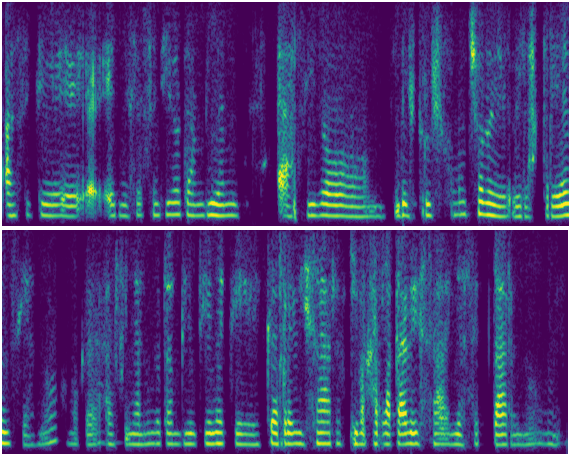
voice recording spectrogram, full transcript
Así que eh, en ese sentido también ha sido, destruyó mucho de, las creencias, ¿no? Como que al final uno también tiene que, que revisar y bajar la cabeza y aceptar, ¿no?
